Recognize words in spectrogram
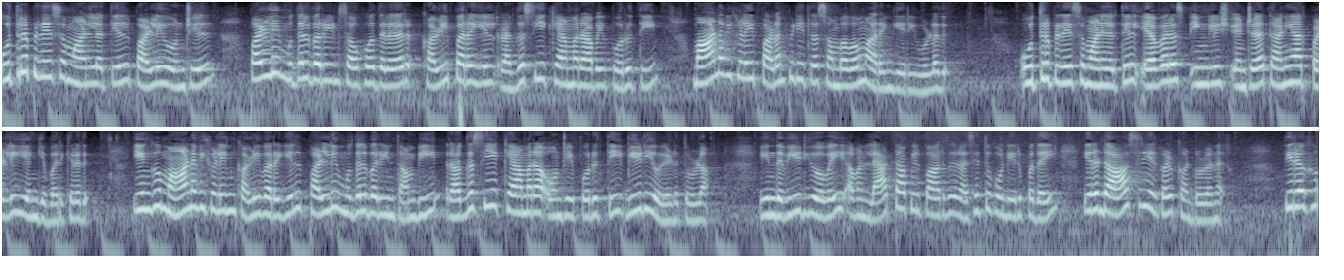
உத்தரப்பிரதேச மாநிலத்தில் பள்ளி ஒன்றில் பள்ளி முதல்வரின் சகோதரர் கழிப்பறையில் ரகசிய கேமராவை பொருத்தி மாணவிகளை படம் பிடித்த சம்பவம் அரங்கேறியுள்ளது. உத்தரப்பிரதேச மாநிலத்தில் எவரெஸ்ட் இங்கிலீஷ் என்ற தனியார் பள்ளி இயங்கி வருகிறது. இங்கு மாணவிகளின் கழிவறையில் பள்ளி முதல்வரின் தம்பி ரகசிய கேமரா ஒன்றை பொருத்தி வீடியோ எடுத்துள்ளான். இந்த வீடியோவை அவன் லேப்டாப்பில் பார்த்து ரசித்துக் கொண்டிருப்பதை இரண்டு ஆசிரியர்கள் கண்டுள்ளனர். பிறகு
